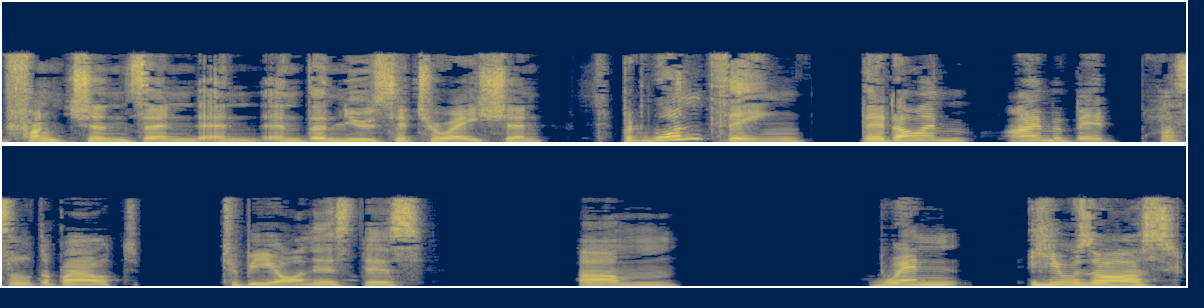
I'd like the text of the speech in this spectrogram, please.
functions and and and the new situation. But one thing that I'm I'm a bit puzzled about, to be honest, is um when he was asked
